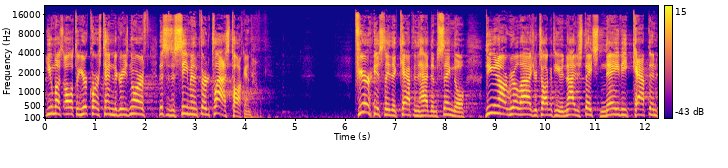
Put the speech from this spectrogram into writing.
You must alter your course 10 degrees north. This is a seaman third class talking. Furiously, the captain had them signal, Do you not realize you're talking to a United States Navy captain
